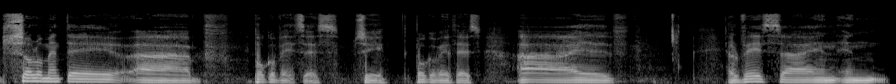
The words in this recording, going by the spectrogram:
Solamente ah, pocas veces, sí, pocas veces. Ah, el, vez ah, en, en,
